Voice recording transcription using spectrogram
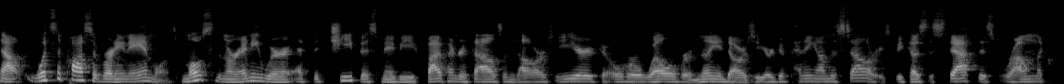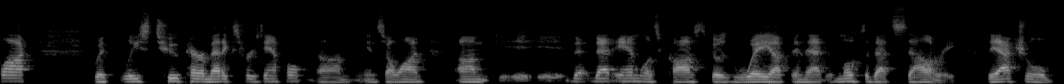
Now, what's the cost of running an ambulance? Most of them are anywhere at the cheapest, maybe $500,000 a year to over well over a million dollars a year, depending on the salaries, because the staff is round the clock with at least two paramedics, for example, um, and so on. Um, that, that ambulance cost goes way up in that most of that salary. The actual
